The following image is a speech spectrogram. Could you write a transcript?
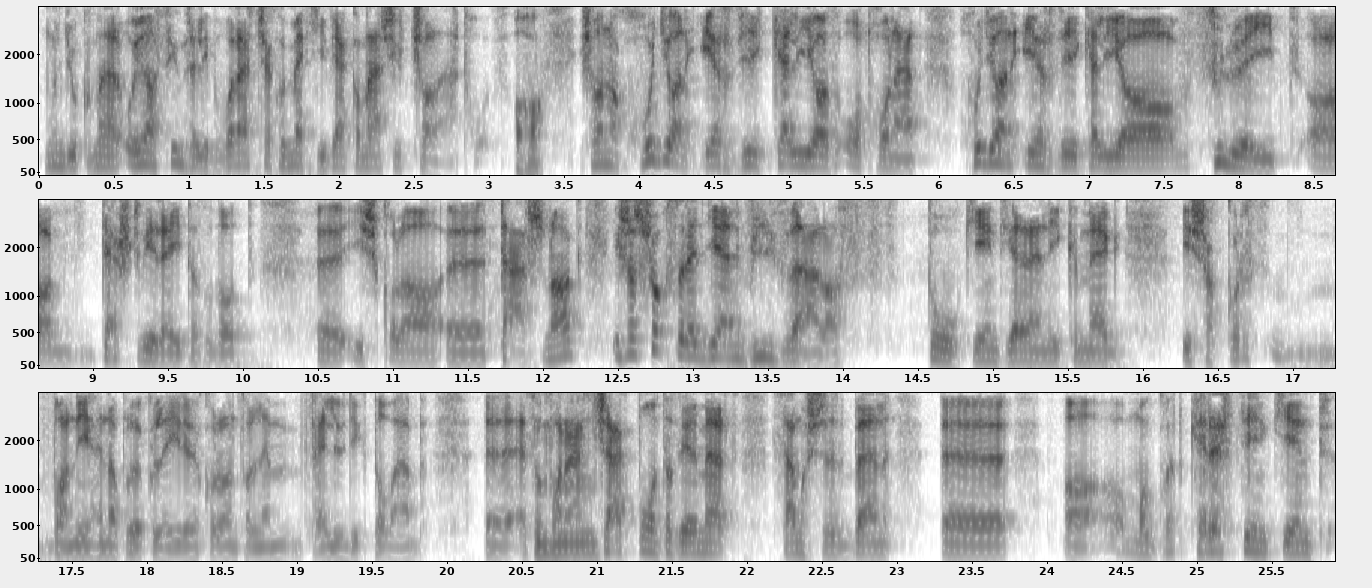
mondjuk már olyan szintre lép a barátság, hogy meghívják a másik családhoz. Aha. És annak hogyan érzékeli az otthonát, hogyan érzékeli a szüleit, a testvéreit az adott iskola társnak, és az sokszor egy ilyen vízválasz tóként jelenik meg, és akkor van néhány nap hogy leírja, akkor onnantól nem fejlődik tovább ez a mhm. barátság, pont azért, mert számos esetben a, a magukat keresztényként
